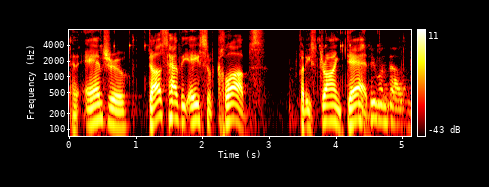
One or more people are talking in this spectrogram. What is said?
And Andrew does have the ace of clubs, but he's drawing dead. T one thousand.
